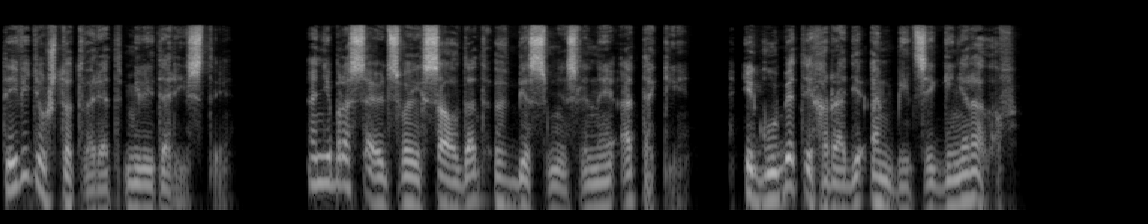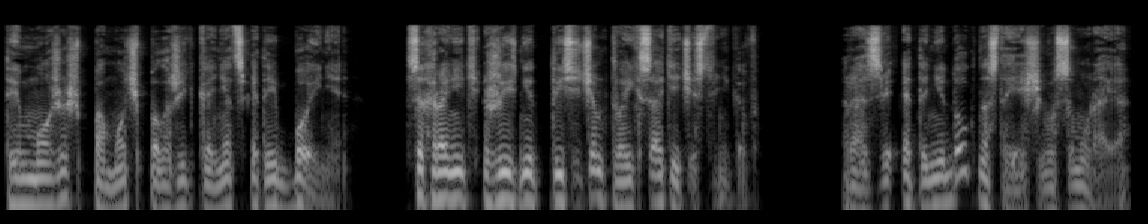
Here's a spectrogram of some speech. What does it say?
Ты видел, что творят милитаристы? Они бросают своих солдат в бессмысленные атаки и губят их ради амбиций генералов. Ты можешь помочь положить конец этой бойне, сохранить жизни тысячам твоих соотечественников. Разве это не долг настоящего самурая?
